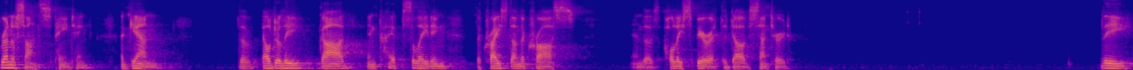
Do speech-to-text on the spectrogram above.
Renaissance painting. Again, the elderly God encapsulating the Christ on the cross and the Holy Spirit, the dove centered. The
